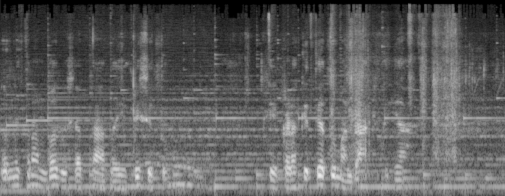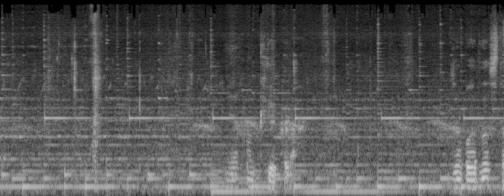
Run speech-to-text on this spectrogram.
तर मित्रांनो बघू शकता आता हे पिशीत खेकडा किती तुम्हाला दाखवते या. पण खेकडा जबरदस्त.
